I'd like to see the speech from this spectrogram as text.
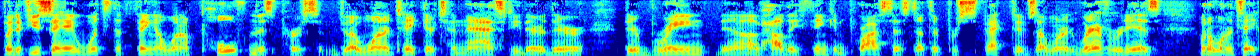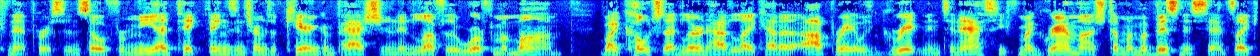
But if you say, hey, what's the thing I want to pull from this person? Do I want to take their tenacity, their, their, their brain uh, of how they think and process stuff, their perspectives? I want to, whatever it is, what I want to take from that person. So for me, I take things in terms of care and compassion and love for the world from a mom my coach I'd learned how to like how to operate it with grit and tenacity. From my grandma, she taught me my business sense. Like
